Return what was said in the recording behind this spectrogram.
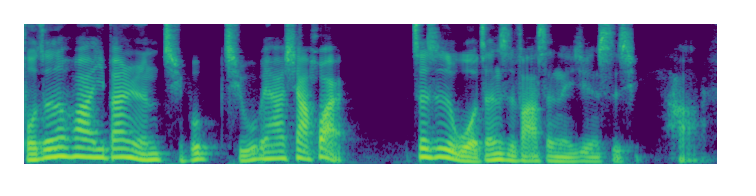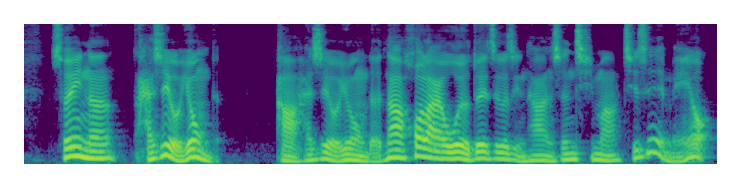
否则的话一般人岂不岂不被他吓坏？这是我真实发生的一件事情，好，所以呢，还是有用的，好，还是有用的。那后来我有对这个警察很生气吗？其实也没有。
